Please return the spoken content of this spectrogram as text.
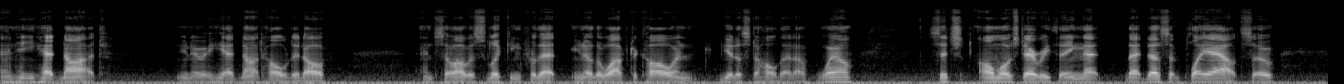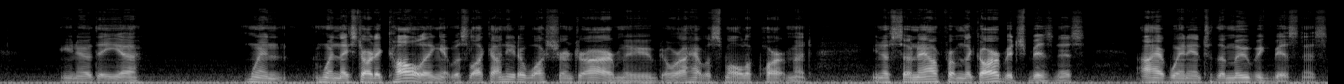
and he had not. You know, he had not hauled it off. And so I was looking for that, you know, the wife to call and get us to haul that off. Well, such almost everything that that doesn't play out. So, you know, the uh, when when they started calling, it was like I need a washer and dryer moved, or I have a small apartment. You know, so now from the garbage business, I have went into the moving business,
